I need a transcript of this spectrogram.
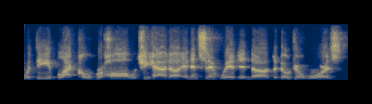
with the Black Cobra Hall, which he had uh, an incident with in the, the Dojo Wars.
